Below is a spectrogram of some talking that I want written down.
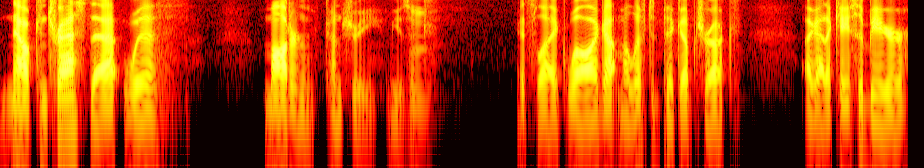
now contrast that with modern country music Hmm. It's like well i got my lifted pickup truck i got a case of beer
